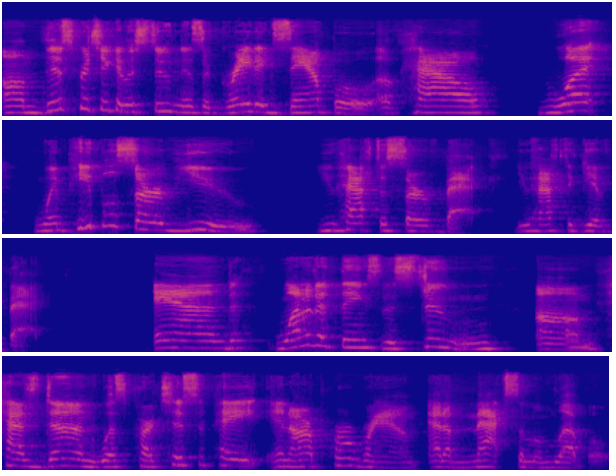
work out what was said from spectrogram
um, this particular student is a great example of how what when people serve you you have to serve back you have to give back and one of the things the student um, has done was participate in our program at a maximum level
